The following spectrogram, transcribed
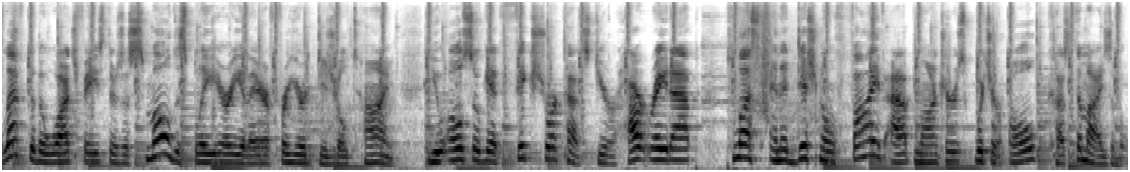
left of the watch face. There's a small display area there for your digital time. You also get fixed shortcuts to your heart rate app, plus an additional five app launchers, which are all customizable.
